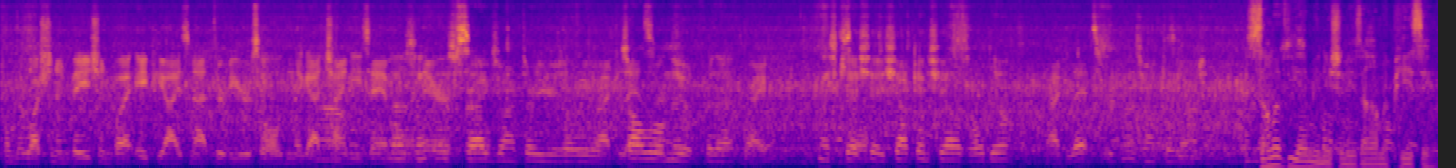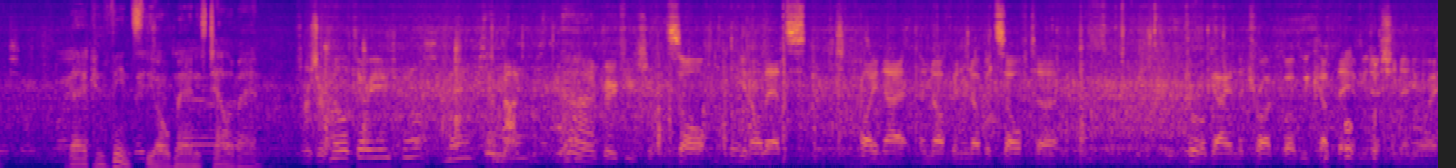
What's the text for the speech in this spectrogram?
from the Russian invasion, but API is not 30 years old, and they got Chinese ammo Those, in there. those so- frags aren't 30 years old either. Roger it's that, all a little sir. new for that. right. Nice So- shotgun shells, whole deal. Roger that, sir. Those aren't 30 years old. Some of the ammunition is armour piercing. They are convinced the old man is Taliban. Military age males? Men? Not. very few, sir. So, you know, that's probably not enough in and of itself to throw a guy in the truck, but we kept the ammunition anyway.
